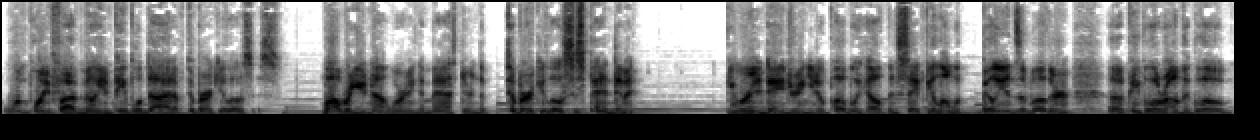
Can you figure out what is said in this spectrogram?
1.5 million people died of tuberculosis. Why were you not wearing a mask during the tuberculosis pandemic? You were endangering, you know, public health and safety along with billions of other uh, people around the globe.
